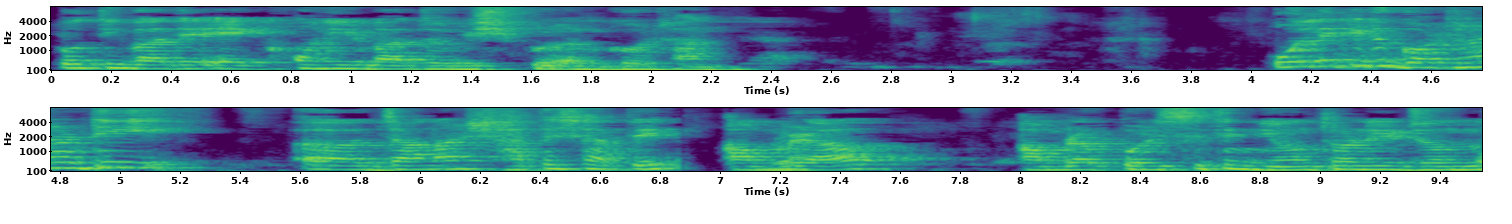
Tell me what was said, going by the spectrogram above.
প্রতিবাদের এক অনির্বার্য বিস্ফোরণ ঘটান। উল্লেখিত ঘটনাটি জানার সাথে সাথে আমরা আমরা পরিস্থিতি নিয়ন্ত্রণের জন্য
